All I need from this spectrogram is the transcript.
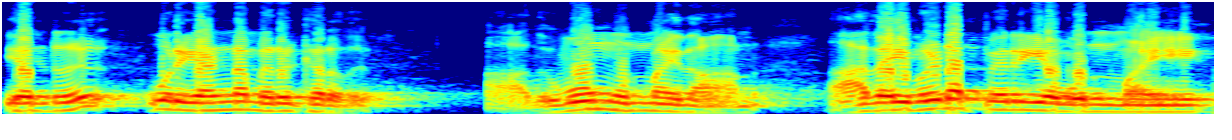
என்று ஒரு எண்ணம் இருக்கிறது. அதுவும் உண்மைதான். அதைவிட பெரிய உண்மை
